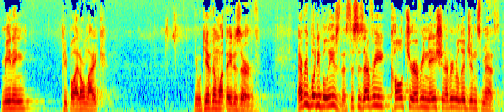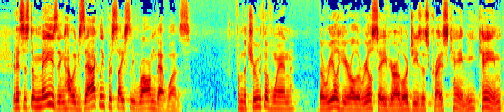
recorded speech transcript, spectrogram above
meaning people I don't like. He will give them what they deserve. Everybody believes this. This is every culture, every nation, every religion's myth. And it's just amazing how exactly, precisely wrong that was from the truth of when the real hero, the real Savior, our Lord Jesus Christ, came. He came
